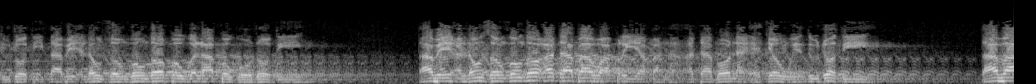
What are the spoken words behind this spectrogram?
သူတို့သည်သာဘေအလုံးစုံကုန်သောပုဂ္ဂလပုဂ္ဂိုလ်တို့သည်သာဘေအလုံးစုံကုန်သောအတ္တဘဝပရိယပါဏအတ္တဘော၌အကျုံးဝင်သူတို့သည် သာဘာ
